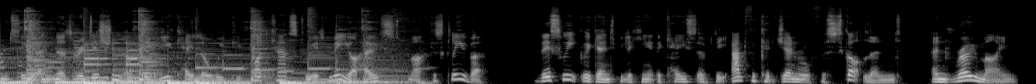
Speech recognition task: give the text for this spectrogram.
another edition of the UK Law Weekly podcast with me, your host, Marcus Cleaver. This week we're going to be looking at the case of the Advocate General for Scotland and Romein.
